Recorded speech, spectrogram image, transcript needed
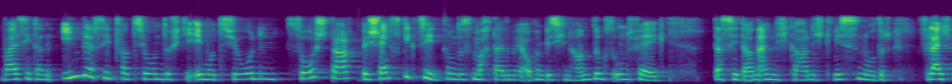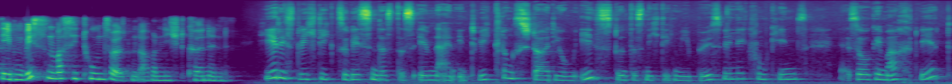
weil sie dann in der Situation durch die Emotionen so stark beschäftigt sind und das macht einem ja auch ein bisschen handlungsunfähig, dass sie dann eigentlich gar nicht wissen oder vielleicht eben wissen, was sie tun sollten, aber nicht können. Hier ist wichtig zu wissen, dass das eben ein Entwicklungsstadium ist und das nicht irgendwie böswillig vom Kind so gemacht wird.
